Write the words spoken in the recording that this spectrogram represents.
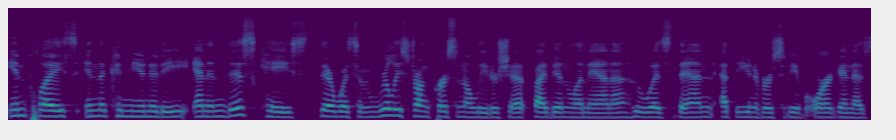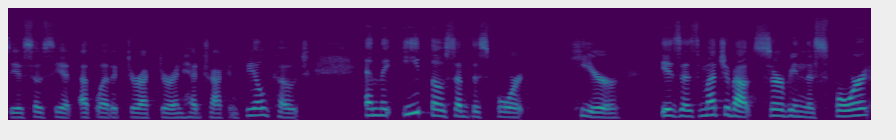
in place in the community. And in this case, there was some really strong personal leadership by Vin Lananna, who was then at the University of Oregon as the associate athletic director and head track and field coach. And the ethos of the sport here is as much about serving the sport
